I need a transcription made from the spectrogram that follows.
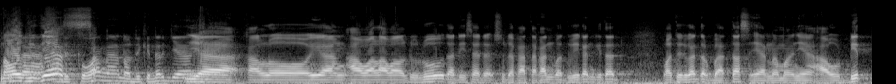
Nah, auditnya audit keuangan, audit kinerja. Ya, kalau yang awal-awal dulu tadi saya sudah katakan Pak Dwi kan kita waktu itu kan terbatas yang namanya audit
